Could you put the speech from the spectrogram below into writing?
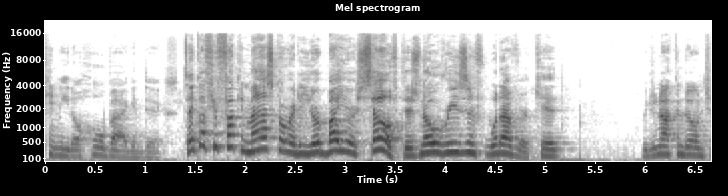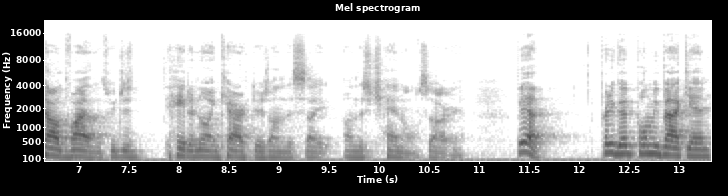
can eat a whole bag of dicks. Take off your fucking mask already. You're by yourself. There's no reason for whatever, kid. We do not condone child violence. We just hate annoying characters on this site, on this channel. Sorry. But yeah, pretty good. Pull me back in.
